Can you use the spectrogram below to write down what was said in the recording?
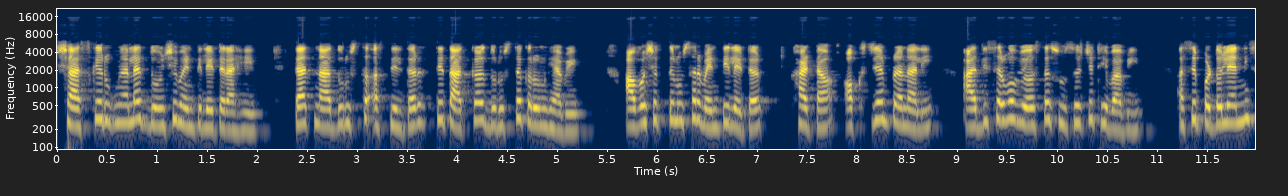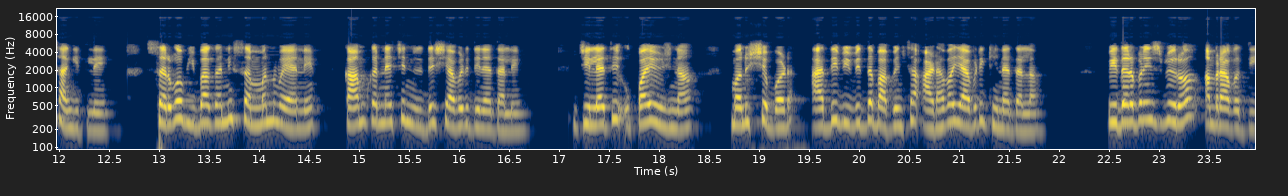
शासकीय रुग्णालयात दोनशे व्हेंटिलेटर आहे. त्यात नादुरुस्त असतील तर ते तात्काळ दुरुस्त करून घ्यावे. आवश्यकतेनुसार व्हेंटिलेटर खाटा ऑक्सिजन प्रणाली आदी सर्व व्यवस्था सुसज्ज ठेवावी असे पटोले यांनी सांगितले. सर्व विभागांनी समन्वयाने काम करण्याचे निर्देश यावेळी देण्यात आले. जिल्ह्यातील उपाययोजना मनुष्यबळ आदी विविध बाबींचा आढावा यावेळी घेण्यात आला. Vidarbha news bureau Amravati.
